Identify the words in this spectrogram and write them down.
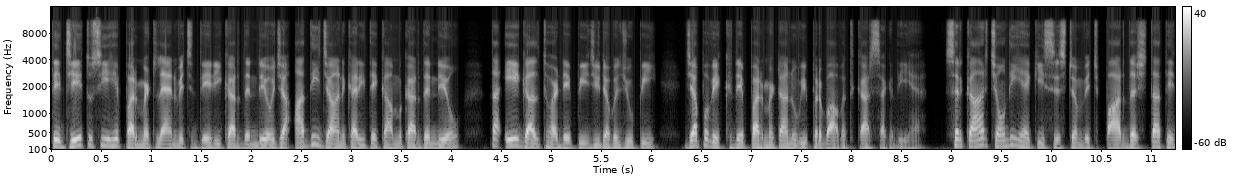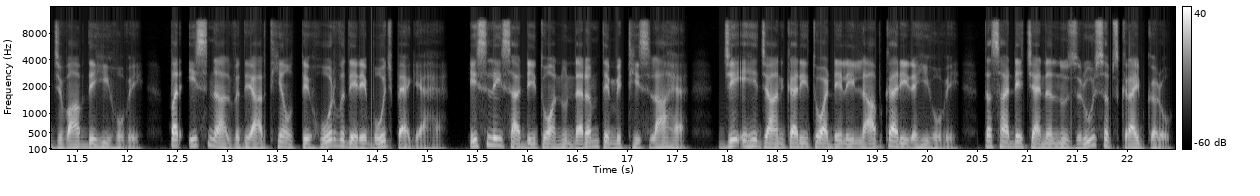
ਤੇ ਜੇ ਤੁਸੀਂ ਇਹ ਪਰਮਿਟ ਲੈਣ ਵਿੱਚ ਦੇਰੀ ਕਰ ਦਿੰਦੇ ਹੋ ਜਾਂ ਆਧੀ ਜਾਣਕਾਰੀ ਤੇ ਕੰਮ ਕਰ ਦਿੰਦੇ ਹੋ, ਤਾਂ ਇਹ ਗੱਲ ਤੁਹਾਡੇ PGWP ਜਾਂ ਭਵਿੱਖ ਦੇ ਪਰਮਿਟਾਂ ਨੂੰ ਵੀ ਪ੍ਰਭਾਵਿਤ ਕਰ ਸਕਦੀ ਹੈ। ਸਰਕਾਰ ਚਾਹੁੰਦੀ ਹੈ ਕਿ ਸਿਸਟਮ ਵਿੱਚ ਪਾਰਦਰਸ਼ਤਾ ਤੇ ਜਵਾਬਦੇਹੀ ਹੋਵੇ, ਪਰ ਇਸ ਨਾਲ ਵਿਦਿਆਰਥੀਆਂ ਉੱਤੇ ਹੋਰ ਵਧੇਰੇ ਬੋਝ ਪੈ ਗਿਆ ਹੈ। ਇਸ ਲਈ ਸਾਡੀ ਤੁਹਾਨੂੰ ਨਰਮ ਤੇ ਮਿੱਠੀ ਸਲਾਹ ਹੈ, ਜੇ ਇਹ ਜਾਣਕਾਰੀ ਤੁਹਾਡੇ ਲਈ ਲਾਭਕਾਰੀ ਰਹੀ ਹੋਵੇ, ਤਾਂ ਸਾਡੇ ਚੈਨਲ ਨੂੰ ਜ਼ਰੂਰ ਸਬਸਕ੍ਰਾਈਬ ਕਰੋ,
